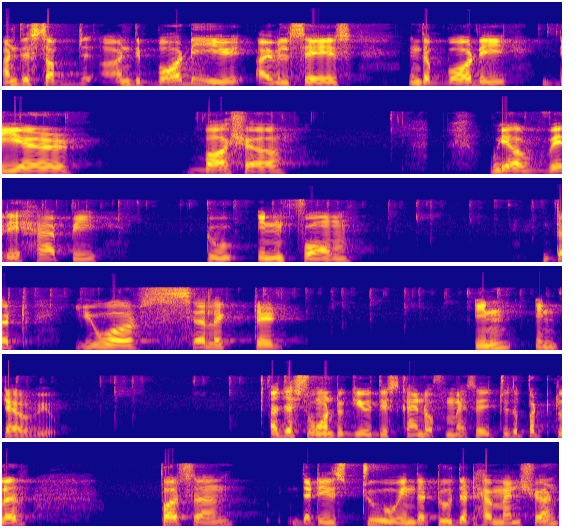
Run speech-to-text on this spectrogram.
And the subject and the body, I will say is in the body, dear Basha, we are very happy to inform that you are selected in interview. I just want to give this kind of message to the particular person that is two in the two that have mentioned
